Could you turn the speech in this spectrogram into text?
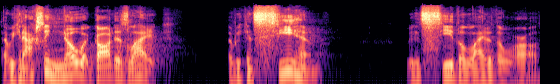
that we can actually know what God is like, that we can see him, we can see the light of the world.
